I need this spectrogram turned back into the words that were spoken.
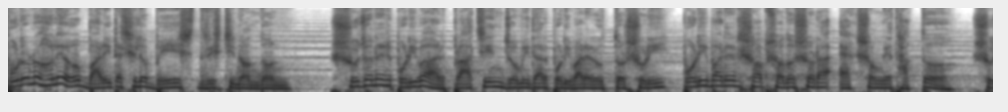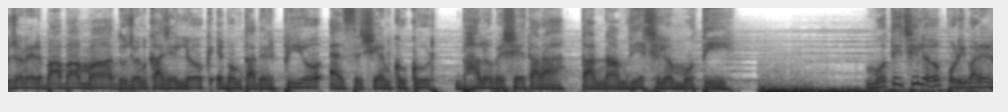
পুরনো হলেও বাড়িটা ছিল বেশ দৃষ্টিনন্দন। সুজনের পরিবার প্রাচীন জমিদার পরিবারের উত্তরসূরি। পরিবারের সব সদস্যরা একসঙ্গে থাকত। সুজনের বাবা, মা দুজন কাজের লোক এবং তাদের প্রিয় অ্যালসেশিয়ান কুকুর। ভালোবেসে তারা তার নাম দিয়েছিল মতি। মতি ছিল পরিবারের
